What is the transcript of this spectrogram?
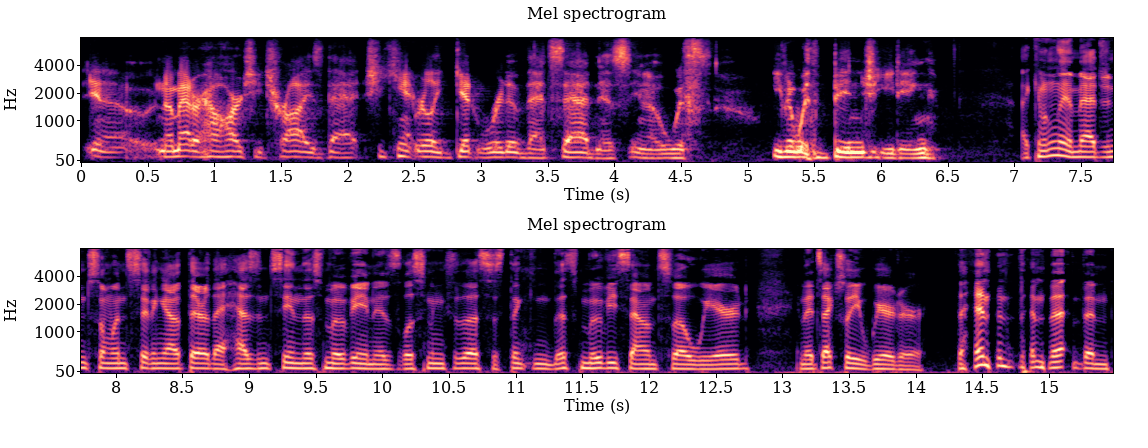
you know no matter how hard she tries that she can't really get rid of that sadness you know with even with binge eating I can only imagine someone sitting out there that hasn't seen this movie and is listening to this is thinking this movie sounds so weird, and it's actually weirder than than, than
